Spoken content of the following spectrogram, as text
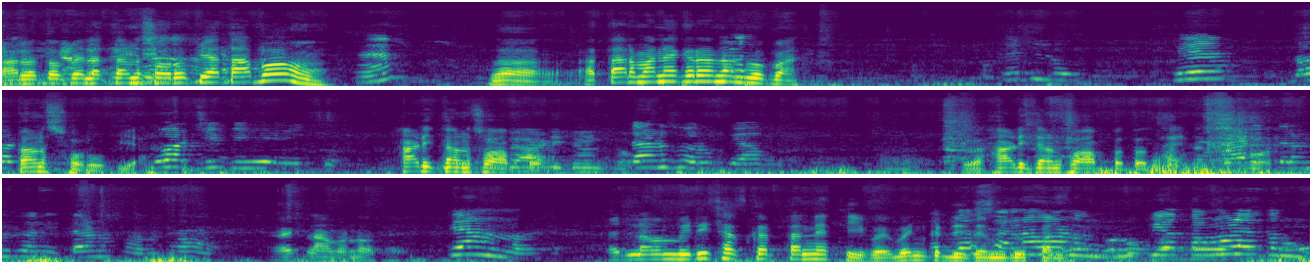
હાલો તો પેલા ત્રણસો રૂપિયા તો આપો. અત્યારે મને કરવાના પપ્પા? ત્રણસો રૂપિયા. સાડી ત્રણસો આપો. ત્રણસો. રૂપિયા આપો. સાડી ત્રણસો આપો તો થાય એટલામાં ન થાય? એટલામાં અમે રિચાર્જ કરતા નથી ભાઈ બંધ કરી દીધું બસો મેં દુકાન. રૂપિયા તો મળે તમને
